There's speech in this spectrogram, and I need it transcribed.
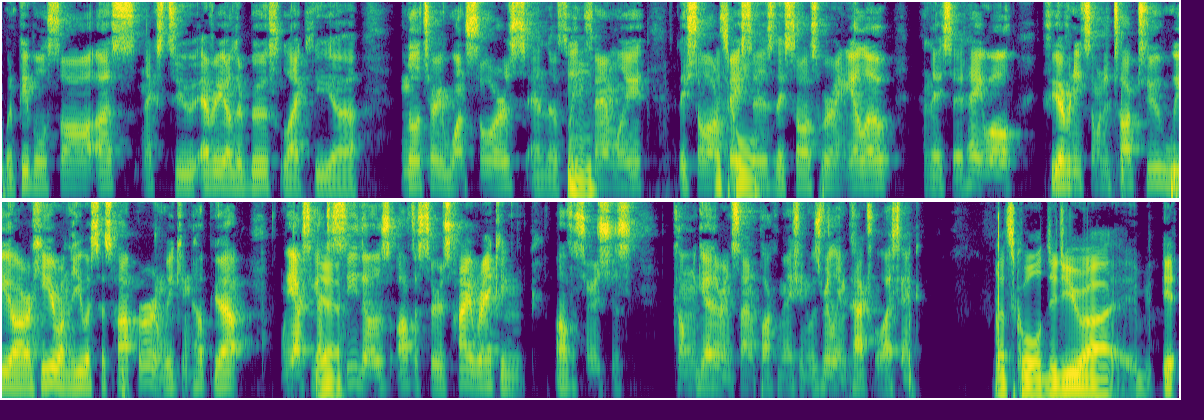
when people saw us next to every other booth, like the uh, Military OneSource and the Fleet Mhm. family, they saw our That's cool. faces, they saw us wearing yellow, and they said, "Hey, well." If you ever need someone to talk to, we are here on the USS Hopper and we can help you out. We actually got Yeah. to see those officers, high ranking officers, just come together and sign a proclamation. It was really impactful, I think. That's cool. Did you uh it,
